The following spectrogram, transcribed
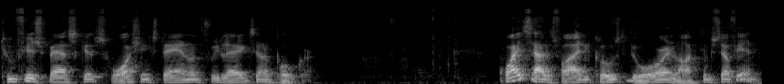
two fish baskets, washing stand on three legs, and a poker. Quite satisfied, he closed the door and locked himself in.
